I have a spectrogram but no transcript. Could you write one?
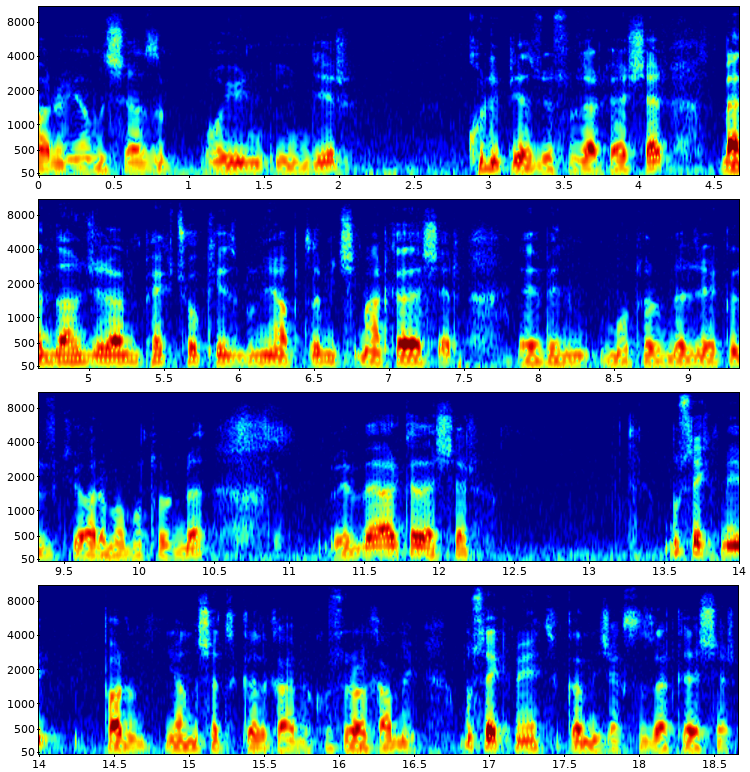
Pardon yanlış yazdım. Oyun indir kulüp yazıyorsunuz arkadaşlar. Ben daha önceden pek çok kez bunu yaptığım için arkadaşlar e, benim motorumda direkt gözüküyor arama motorunda. E, ve arkadaşlar bu sekmeyi pardon yanlışa tıkladık abi kusura kalmayın. Bu sekmeye tıklamayacaksınız arkadaşlar.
